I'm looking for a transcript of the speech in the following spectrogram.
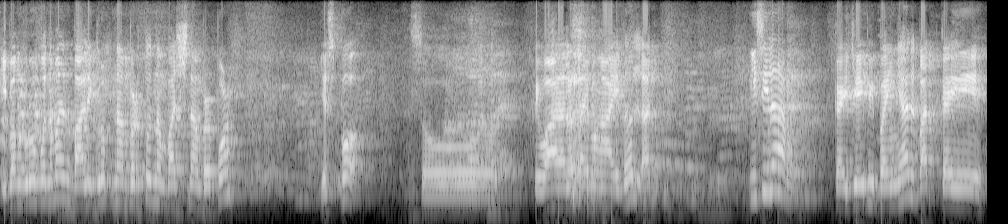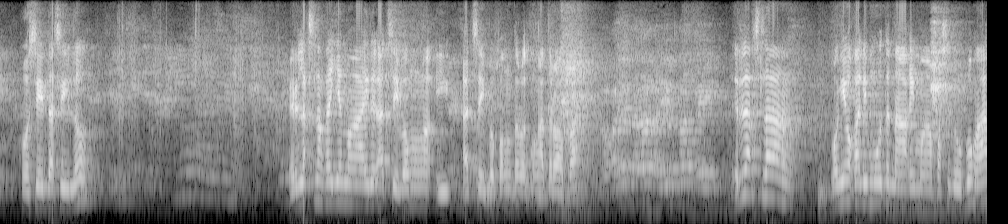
Ibang grupo naman, bali group number 2 ng batch number 4. Yes po. So, tiwala lang tayo mga idol at easy lang. Kay JP Banyal at kay Jose Dasilo. Relax lang kayo mga idol at sa ibang mga at sa iba pang mga tropa. Relax lang. Huwag niyo kalimutan na aking mga pasalubong ha.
